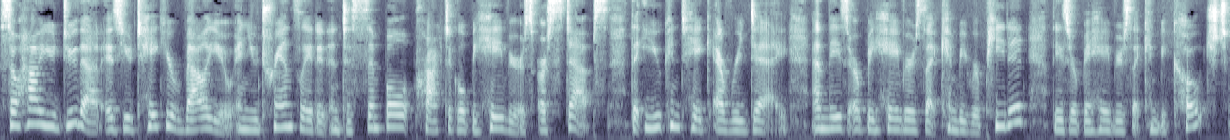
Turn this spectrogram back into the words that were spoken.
So, how you do that is you take your value and you translate it into simple, practical behaviors or steps that you can take every day. And these are behaviors that can be repeated, these are behaviors that can be coached,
